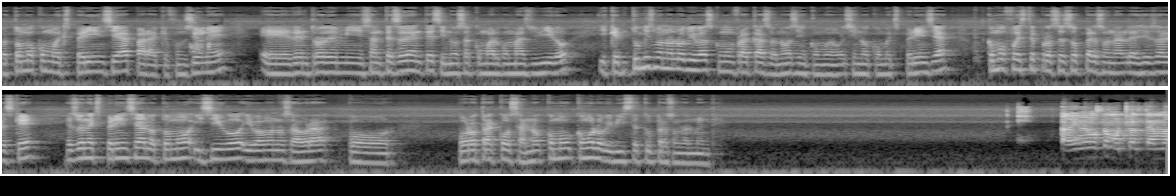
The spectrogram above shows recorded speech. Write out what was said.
lo tomo como experiencia para que funcione eh, dentro de mis antecedentes y no sea como algo más vivido y que tú mismo no lo vivas como un fracaso, ¿no? Como, sino como experiencia ¿Cómo fue este proceso personal de decir, sabes qué? Es una experiencia, lo tomo y sigo y vámonos ahora por, por otra cosa, ¿no? ¿Cómo, ¿Cómo lo viviste tú personalmente? A mí me gusta mucho el tema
